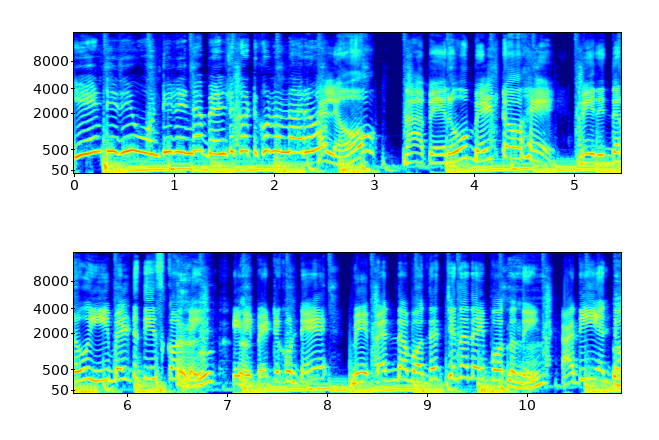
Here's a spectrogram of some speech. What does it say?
ఏంటిది? ఒంటి నిండా బెల్ట్ కట్టుకుని ఉన్నారు? హలో నా పేరు బెల్టోహే మీరిద్దరూ ఈ బెల్ట్ తీసుకోండి. ఇది పెట్టుకుంటే మీ పెద్ద బొద్ద చిన్నదైపోతుంది. అది ఎంతో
